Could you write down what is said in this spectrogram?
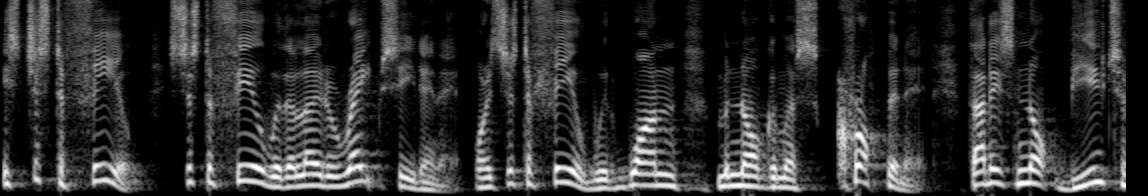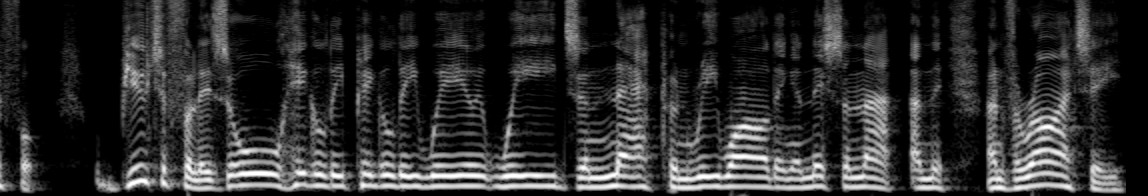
it's just a field. It's just a field with a load of rapeseed in it, or it's just a field with one monogamous crop in it. That is not beautiful. Beautiful is all higgledy piggledy we- weeds and nep and rewilding and this and that and the, and variety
